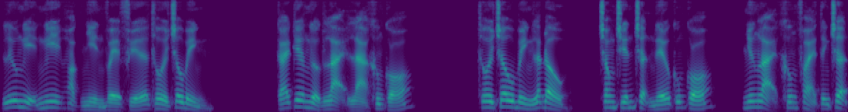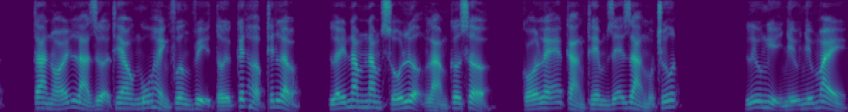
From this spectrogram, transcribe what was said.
Lưu Nghị nghi hoặc nhìn về phía Thôi Châu Bình. Cái kia ngược lại là không có. Thôi Châu Bình lắc đầu, trong chiến trận nếu cũng có, nhưng lại không phải tinh trận, ta nói là dựa theo ngũ hành phương vị tới kết hợp thiết lập, lấy 5 năm số lượng làm cơ sở, có lẽ càng thêm dễ dàng một chút. Lưu Nghị nhíu nhíu mày,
